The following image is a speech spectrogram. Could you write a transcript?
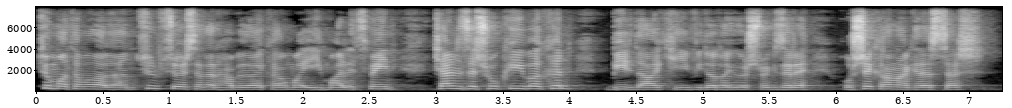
tüm atamalardan, tüm süreçlerden haberdar kalmayı ihmal etmeyin. Kendinize çok iyi bakın. Bir dahaki videoda görüşmek üzere. Hoşçakalın arkadaşlar.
